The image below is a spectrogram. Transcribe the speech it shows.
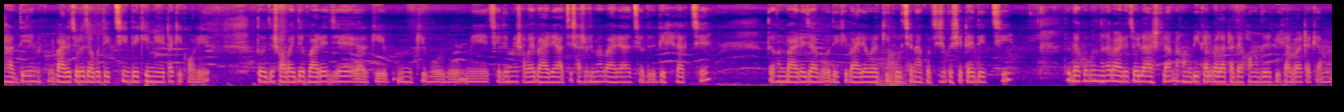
ঝাড় দিয়ে বাইরে চলে যাব দেখছি দেখি মেয়েটা কি করে। তো যে সবাই দিয়ে বাইরে যে আর কি কি বলব, মেয়ে, ছেলে মেয়ে সবাই বাইরে আছে, শাশুড়ি মা বাইরে আছে ওদের দেখে রাখছে। তো এখন বাইরে যাব, দেখি বাইরে ওরা কি করছে, না করছে, সে তো সেটাই দেখছি। তো দেখো বন্ধুরা, বাইরে চলে আসলাম। এখন বিকালবেলাটা, দেখো আমাদের বিকালবেলাটা কেমন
